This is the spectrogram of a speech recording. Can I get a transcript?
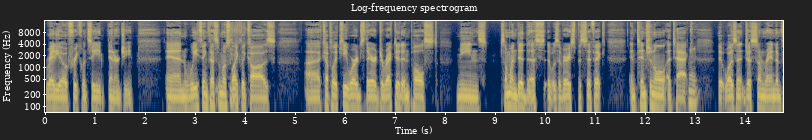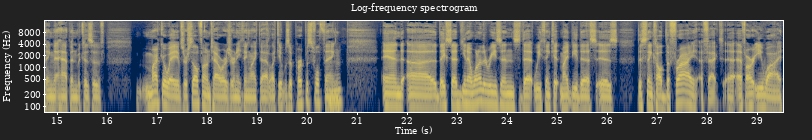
radio frequency energy, and we think that's the most likely cause. Uh, a couple of keywords there: directed and pulsed means someone did this. It was a very specific, intentional attack. Right. It wasn't just some random thing that happened because of microwaves or cell phone towers or anything like that. Like it was a purposeful thing. Mm-hmm. And uh, they said, you know, one of the reasons that we think it might be this is this thing called the Frey effect, uh, F R E Y,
